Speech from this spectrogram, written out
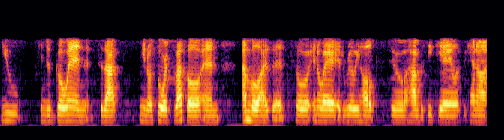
you can just go in to that, you know, source vessel and embolize it. So in a way, it really helps to have the CTA. Like we cannot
